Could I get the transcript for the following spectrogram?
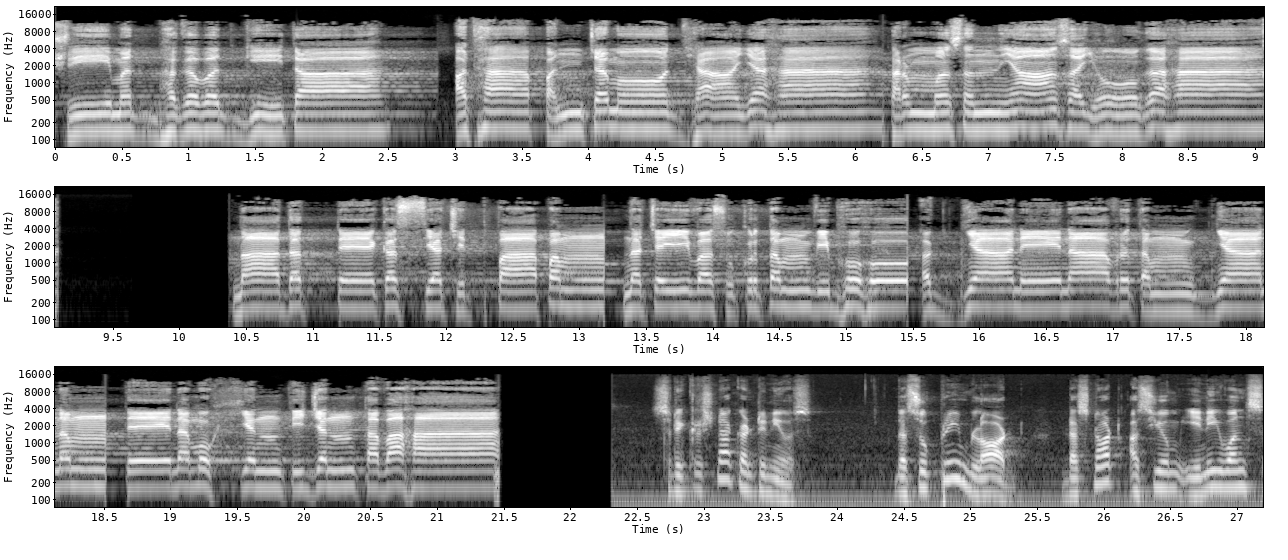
श्रीमद्भगवद्गीता अथ पञ्चमोऽध्यायः कर्मसन्न्यासयोगः नादत्ते कस्यचित् पापम् न चैव सुकृतम् विभुः अज्ञानेनावृतम् ज्ञानम् तेन मुह्यन्ति जन्तवः Sri Krishna continues The Supreme Lord does not assume anyone's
